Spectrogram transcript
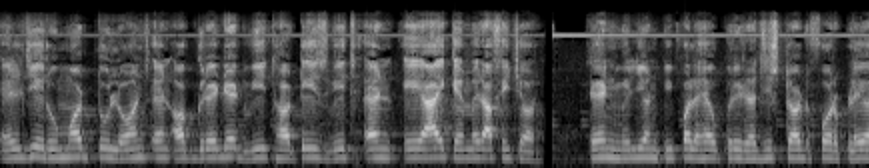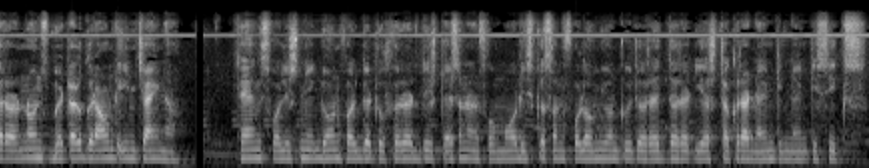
LG rumored to launch an upgraded V30s with an AI camera feature. 10 million people have pre-registered for PlayerUnknown's Battleground in China. Thanks for listening. Don't forget to favorite this station and for more discussion follow me on Twitter at the rate 1996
